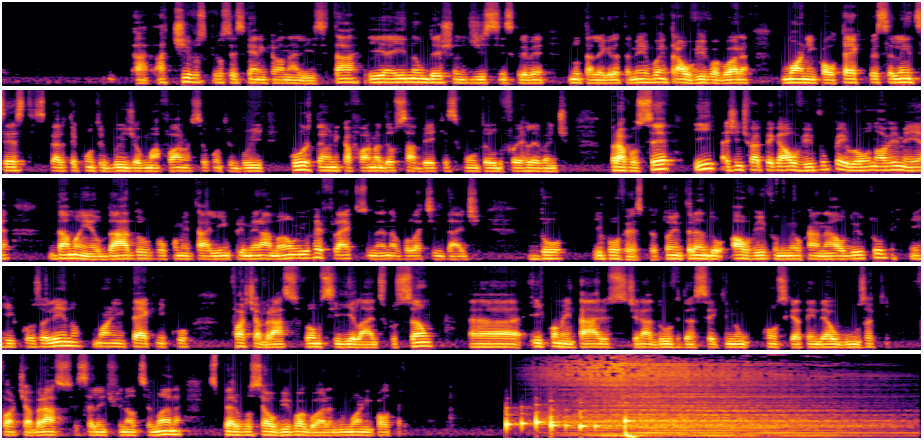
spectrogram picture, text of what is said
ativos que vocês querem que eu analise, tá? E aí não deixam de se inscrever no Telegram também. Eu vou entrar ao vivo agora, Morning Call Técnico, excelente sexta, espero ter contribuído de alguma forma. Se eu contribuir, curta, é a única forma de eu saber que esse conteúdo foi relevante para você. E a gente vai pegar ao vivo o Payroll 96 da manhã. O dado, vou comentar ali em primeira mão, e o reflexo né, na volatilidade do Ibovespa. Eu estou entrando ao vivo no meu canal do YouTube, Henrique Osolino, Morning Técnico, Forte abraço, vamos seguir lá a discussão uh, e comentários, tirar dúvidas, sei que não consegui atender alguns aqui. Forte abraço, excelente final de semana, espero você ao vivo agora no Morning Call Tech.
